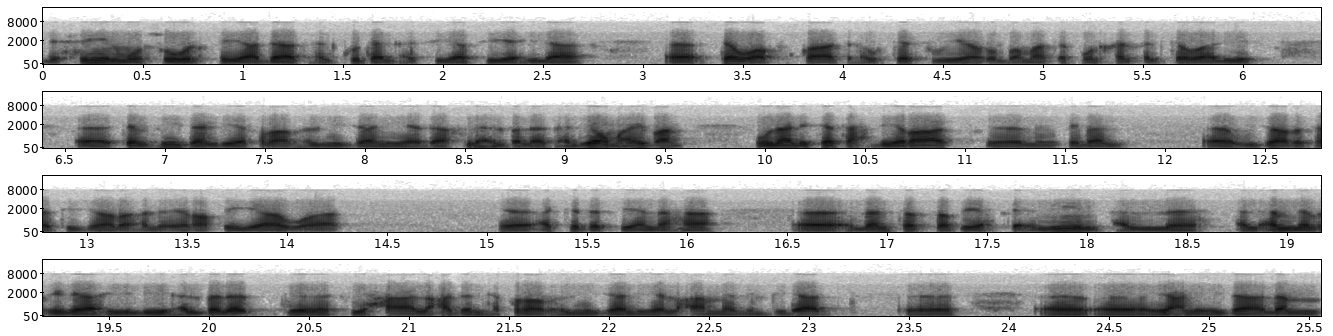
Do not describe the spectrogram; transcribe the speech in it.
لحين وصول قيادات الكتل السياسية إلى توافقات أو تسوية ربما تكون خلف الكواليس تمهيدا لإقرار الميزانية داخل البلد، اليوم أيضا هنالك تحذيرات من قبل وزارة التجارة العراقية و اكدت بأنها آه، لن تستطيع تأمين الأمن الغذائي للبلد آه، في حال عدم إقرار الميزانية العامة للبلاد آه، يعني إذا لم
